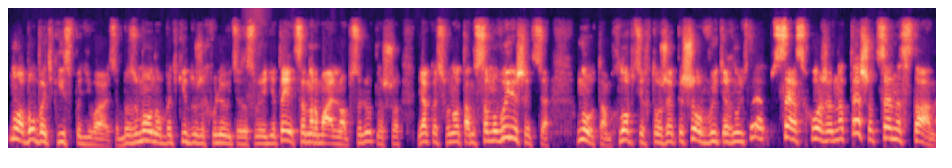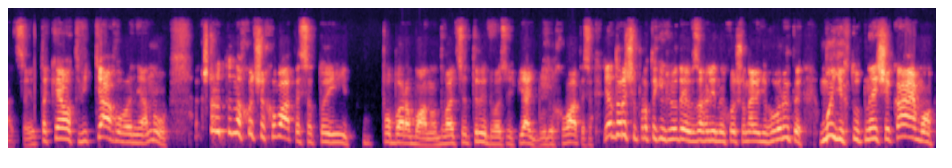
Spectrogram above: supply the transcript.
ну або батьки сподіваються, безумовно, батьки дуже хвилюються за своїх дітей. Це нормально, абсолютно, що якось воно там самовирішиться. Ну там хлопці, хто вже пішов, витягнуть це, все схоже на те, що це не станеться. І таке от відтягування. Ну, якщо людина хоче ховатися, то і по барабану 23-25 буде ховатися. Я, до речі, про таких людей взагалі не хочу навіть говорити. Ми їх тут не чекаємо.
